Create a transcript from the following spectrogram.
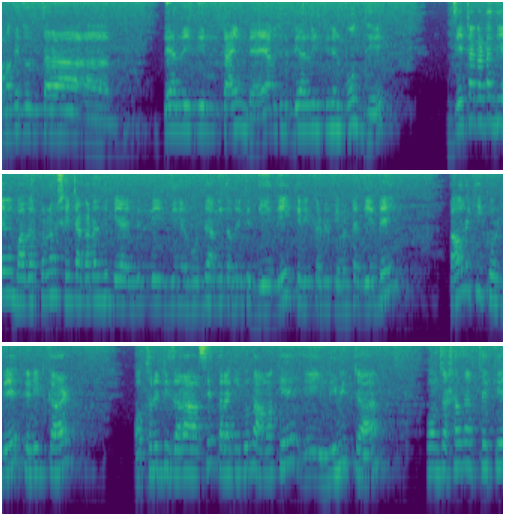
আমাকে যদি তারা বিয়াল্লিশ দিন টাইম দেয়, আমি যদি বিয়াল্লিশ দিনের মধ্যে যে টাকাটা দিয়ে আমি বাজার করলাম, সেই টাকাটা যদি বিয়াল্লিশ দিনের মধ্যে আমি তাদেরকে দিয়ে দিই ক্রেডিট কার্ডের পেমেন্টটা দিয়ে দেই, তাহলে কি করবে? ক্রেডিট কার্ড অথরিটি যারা আছে, তারা কি করবে? আমাকে এই লিমিটটা পঞ্চাশ হাজার থেকে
